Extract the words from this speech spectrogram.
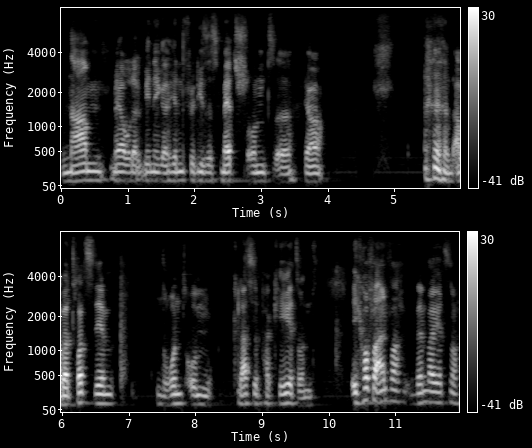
Namen mehr oder weniger hin für dieses Match und äh, ja, aber trotzdem rundum klasse Paket und ich hoffe einfach, wenn wir jetzt noch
